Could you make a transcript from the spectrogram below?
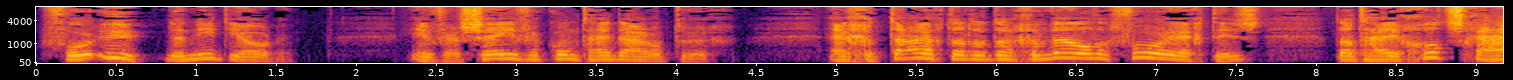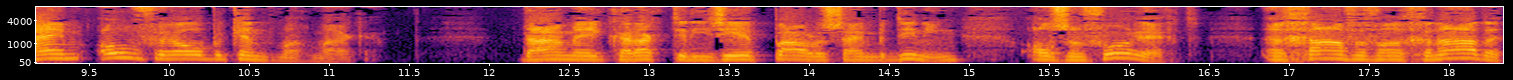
voor u, de niet-Joden. In vers 7 komt hij daarop terug en getuigt dat het een geweldig voorrecht is dat hij Gods geheim overal bekend mag maken. Daarmee karakteriseert Paulus zijn bediening als een voorrecht, een gave van genade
